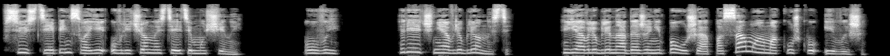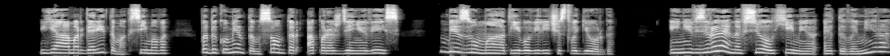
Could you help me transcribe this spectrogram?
всю степень своей увлеченности этим мужчиной. Увы, речь не о влюбленности. Я влюблена даже не по уши, а по самую макушку и выше. Я Маргарита Максимова, по документам Сонтер, а по рождению Вейс, без ума от его величества Георга. И невзирая на всю алхимию этого мира,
